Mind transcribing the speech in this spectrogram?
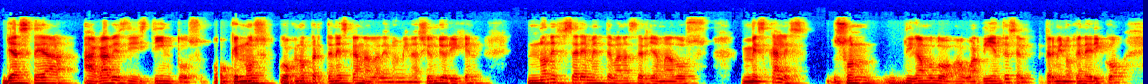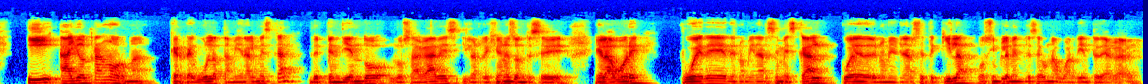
ya sea agaves distintos o que, no, o que no pertenezcan a la denominación de origen, no necesariamente van a ser llamados mezcales son, digámoslo, aguardientes, el término genérico, y hay otra norma que regula también al mezcal, dependiendo los agaves y las regiones donde se elabore, puede denominarse mezcal, puede denominarse tequila o simplemente ser un aguardiente de agave.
